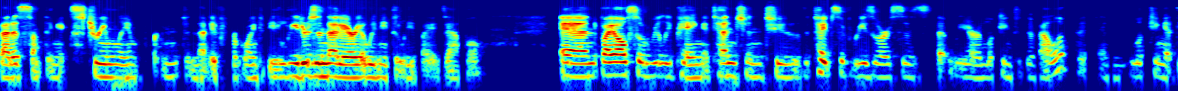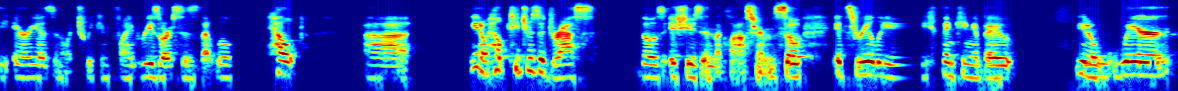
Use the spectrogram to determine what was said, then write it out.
that is something extremely important and that if we're going to be leaders in that area, we need to lead by example and by also really paying attention to the types of resources that we are looking to develop and looking at the areas in which we can find resources that will help uh, you know help teachers address those issues in the classroom. So it's really thinking about you know where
